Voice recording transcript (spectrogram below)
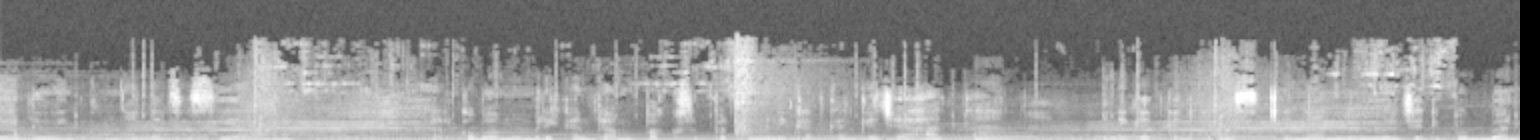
bagi lingkungan dan sosialnya. narkoba memberikan dampak seperti meningkatkan kejahatan, meningkatkan kemiskinan, dan menjadi beban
